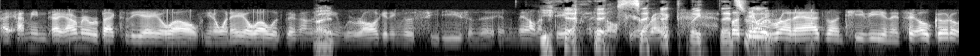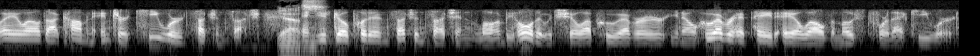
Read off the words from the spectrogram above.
I, I mean, I, I remember back to the AOL. You know, when AOL was big on the right. scene, we were all getting those CDs in the in the mail. And I'm yeah, dating myself exactly. here, right? That's but they right. would run ads on TV, and they'd say, "Oh, go to AOL.com and enter keyword such and such." Yes. And you'd go put in such and such, and lo and behold, it would show up whoever you know whoever had paid AOL the most for that keyword.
